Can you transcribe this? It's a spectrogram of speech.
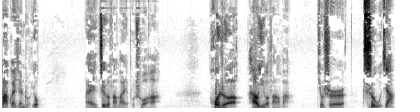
八块钱左右。哎，这个方法也不错啊。或者还有一个方法，就是赤五加。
